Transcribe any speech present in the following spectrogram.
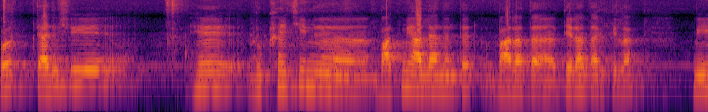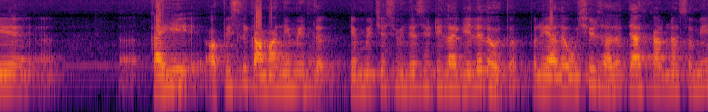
हो त्या दिवशी हे दुःखाची uh, बातमी आल्यानंतर बारा ता तेरा तारखेला मी काही ऑफिसली कामानिमित्त एम एच एस युनिव्हर्सिटीला गेलेलं होतं पण याला उशीर झालं. त्याच कारणास्तव मी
